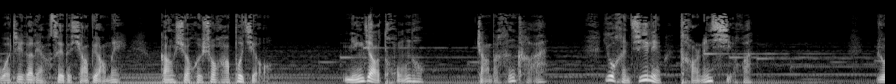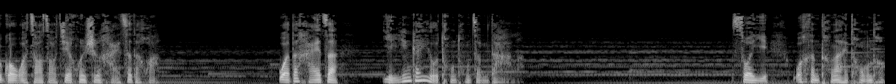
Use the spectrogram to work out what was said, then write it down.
我这个两岁的小表妹刚学会说话不久，名叫彤彤，长得很可爱，又很机灵，讨人喜欢。如果我早早结婚生孩子的话，我的孩子也应该有彤彤这么大了。所以我很疼爱彤彤。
